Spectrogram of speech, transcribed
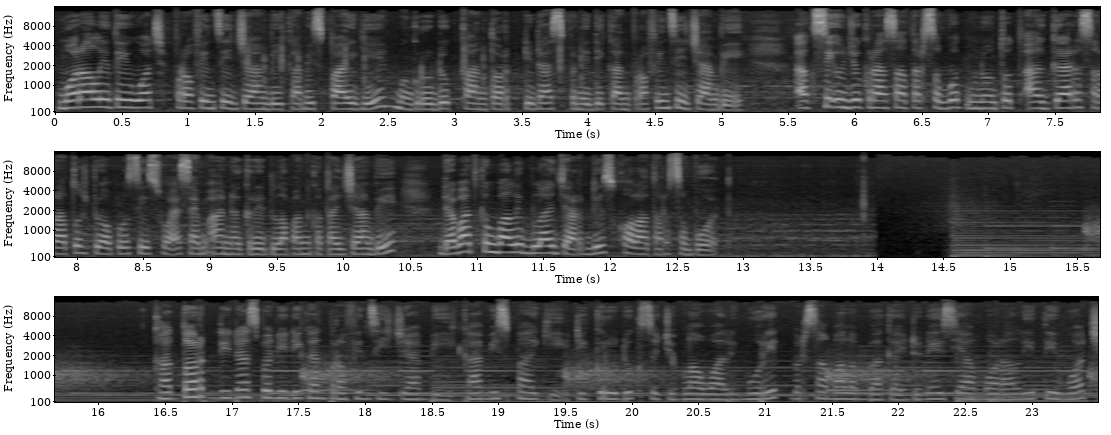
Morality Watch Provinsi Jambi Kamis pagi menggeruduk kantor Dinas Pendidikan Provinsi Jambi. Aksi unjuk rasa tersebut menuntut agar 120 siswa SMA Negeri 8 Kota Jambi dapat kembali belajar di sekolah tersebut. Kantor Dinas Pendidikan Provinsi Jambi Kamis pagi digeruduk sejumlah wali murid bersama Lembaga Indonesia Morality Watch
